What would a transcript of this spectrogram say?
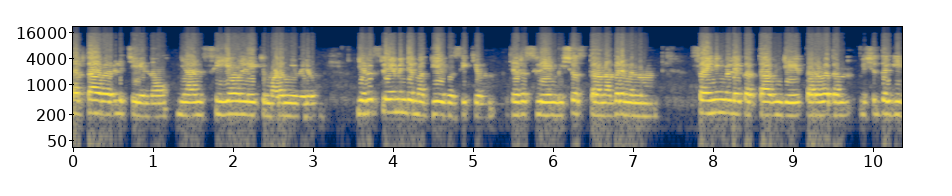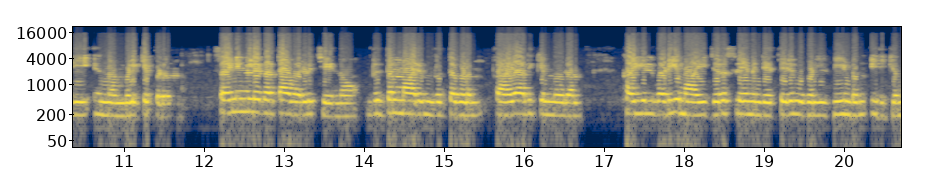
കർത്താവ് അരുളി ചെയ്യുന്നു ഞാൻ സിയോനിലേക്ക് മടങ്ങി വരും ജെറുസലേമിന്റെ മധ്യേ വസിക്കും. ജെറുസലേം വിശ്വസ്ത നഗരമെന്നും സൈന്യങ്ങളുടെ കർത്താവിന്റെ പർവതം വിശുദ്ധഗിരി എന്നും വിളിക്കപ്പെടും. സൈന്യങ്ങളുടെ കർത്താവ് അരുളി ചെയ്യുന്നു വൃദ്ധന്മാരും വൃദ്ധകളും പ്രായാധിക്യം മൂലം കയ്യിൽ വടിയുമായി ജെറുസലേമിന്റെ തെരുവുകളിൽ വീണ്ടും ഇരിക്കും.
